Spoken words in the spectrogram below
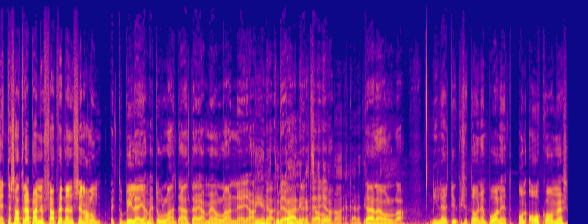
Että sä oot räpännyt, sä oot vetänyt sen alun vittu bilejä, me tullaan täältä ja me ollaan ne ja, niin, ja, ja nyt tuli päälliköt te ja salunaa ja kädet täällä ilmaan. ollaan. Niin löytyykö se toinen puoli, että on ok myös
